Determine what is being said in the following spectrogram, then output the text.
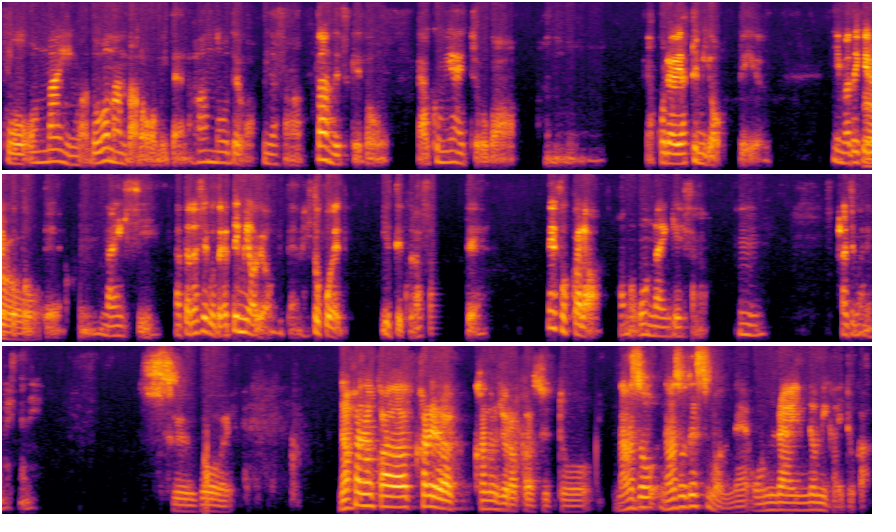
こう、オンラインはどうなんだろうみたいな反応では皆さんあったんですけど、組合長が、あの、これをやってみようっていう、今できることってうんないし、新しいことやってみようよみたいな一声で言ってくださって、で、そこから、あの、オンライン芸者が、うん、始まりましたね。すごい。なかなか彼ら、彼女らからすると、謎、謎ですもんね。オンライン飲み会とか。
